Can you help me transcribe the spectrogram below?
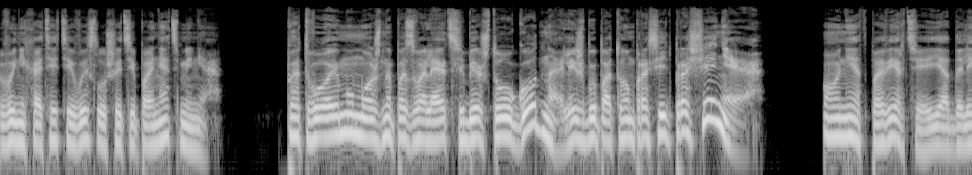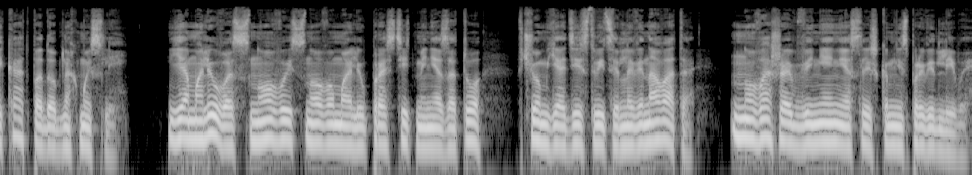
вы не хотите выслушать и понять меня? По-твоему, можно позволять себе что угодно, лишь бы потом просить прощения? О нет, поверьте, я далека от подобных мыслей. Я молю вас снова и снова молю простить меня за то, в чем я действительно виновата, но ваши обвинения слишком несправедливы.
